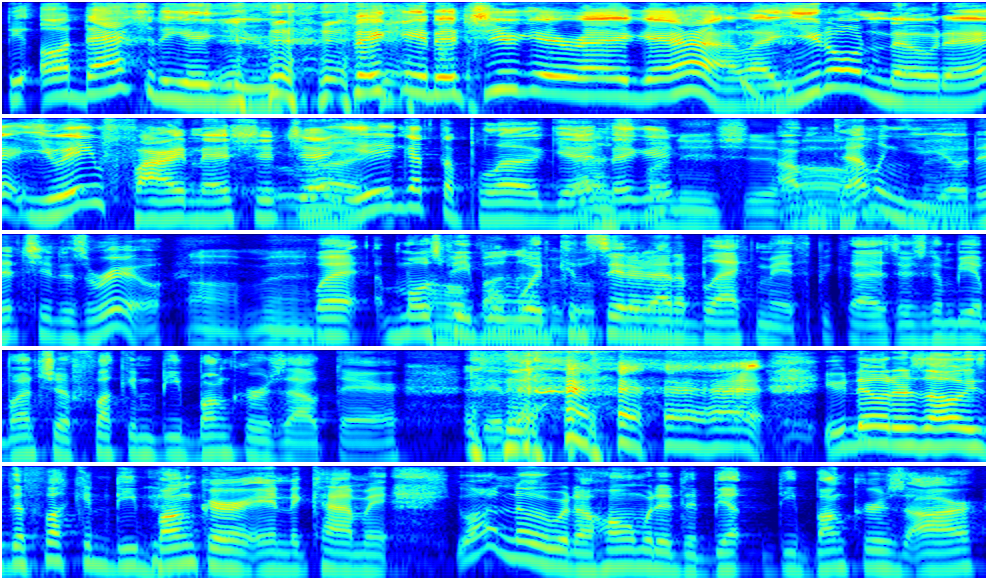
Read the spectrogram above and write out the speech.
the audacity of you thinking that you get ready to get high. Like you don't know that. You ain't find that shit yet. Right. You ain't got the plug yet, That's nigga. I'm Oh, telling you, yo, that shit is real. Oh man. But most I hope I people would consider that that. a black myth because there's gonna be a bunch of fucking debunkers out there. you know, there's always the fucking debunker in the comment. You want to know where the home of the debu- debunkers are?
